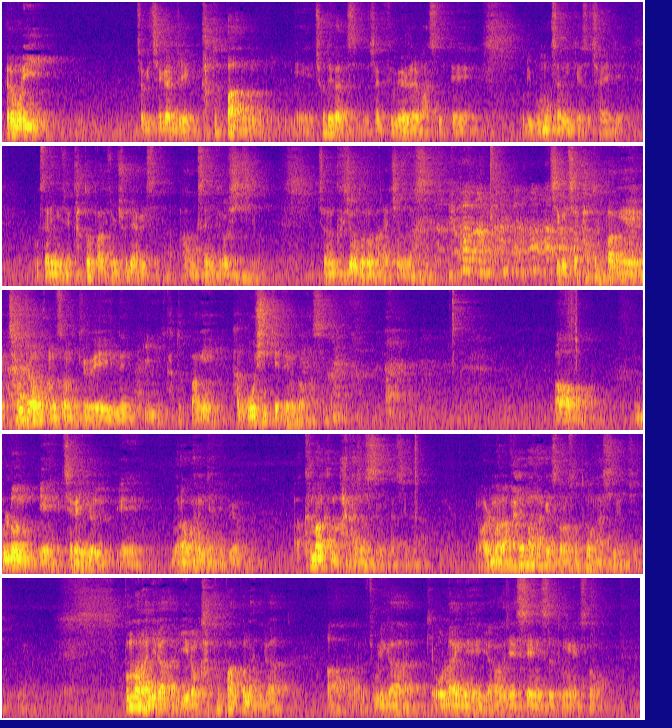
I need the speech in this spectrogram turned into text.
여러분 우리 저기 제가 이제 카톡방에 초대가 됐습니다. 제가 금요일 날 왔을 때 우리 무 목사님께서 저에게 목사님 이제 카톡방에 좀 초대하겠습니다. 아 목사님 그러시지요. 저는 그 정도로 많을 줄 몰랐습니다. 지금 제 카톡방에 참정 광성교회에 있는 이 카톡방이 한 50개 되는 것 같습니다. 어, 물론 예, 제가 이걸 예, 뭐라고 하는 게 아니고요. 아, 그만큼 많아졌습니다. 제가 얼마나 활발하게 서로 소통을 하시는지. 예. 뿐만 아니라 이런 카톡방뿐 아니라 어, 우리가 온라인의 여러 가지 SNS를 통해서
